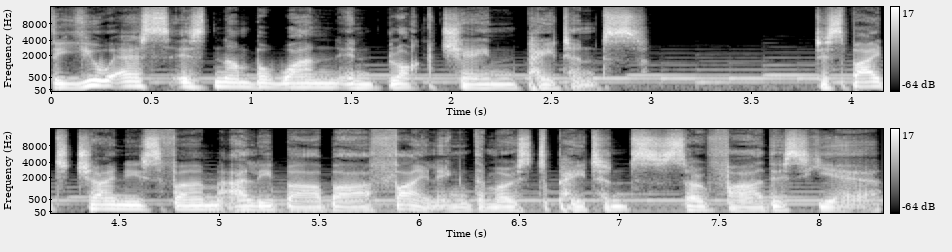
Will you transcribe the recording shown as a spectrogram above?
US is number one in blockchain patents. Despite Chinese firm Alibaba filing the most patents so far this year,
